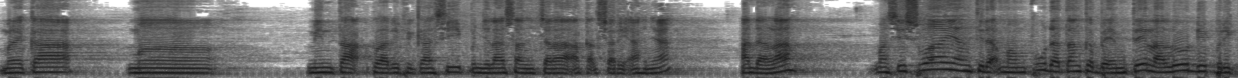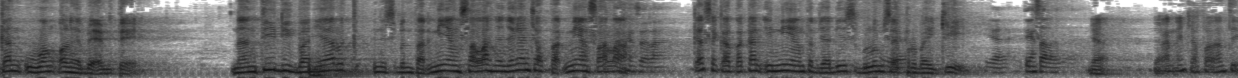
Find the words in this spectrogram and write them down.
mereka meminta klarifikasi penjelasan secara akad syariahnya adalah mahasiswa yang tidak mampu datang ke BMT lalu diberikan uang oleh BMT. Nanti dibayar ini sebentar. Ini yang salahnya jangan catat. Ini yang salah. salah. Kan saya katakan ini yang terjadi sebelum saya Iya. perbaiki. Ya, itu yang salah. Ya, jangan yang catat nanti.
